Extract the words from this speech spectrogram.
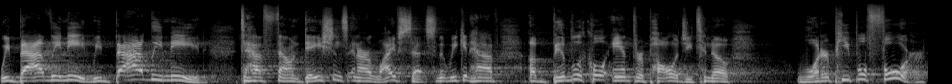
We badly need, we badly need to have foundations in our life set so that we can have a biblical anthropology to know what are people for?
